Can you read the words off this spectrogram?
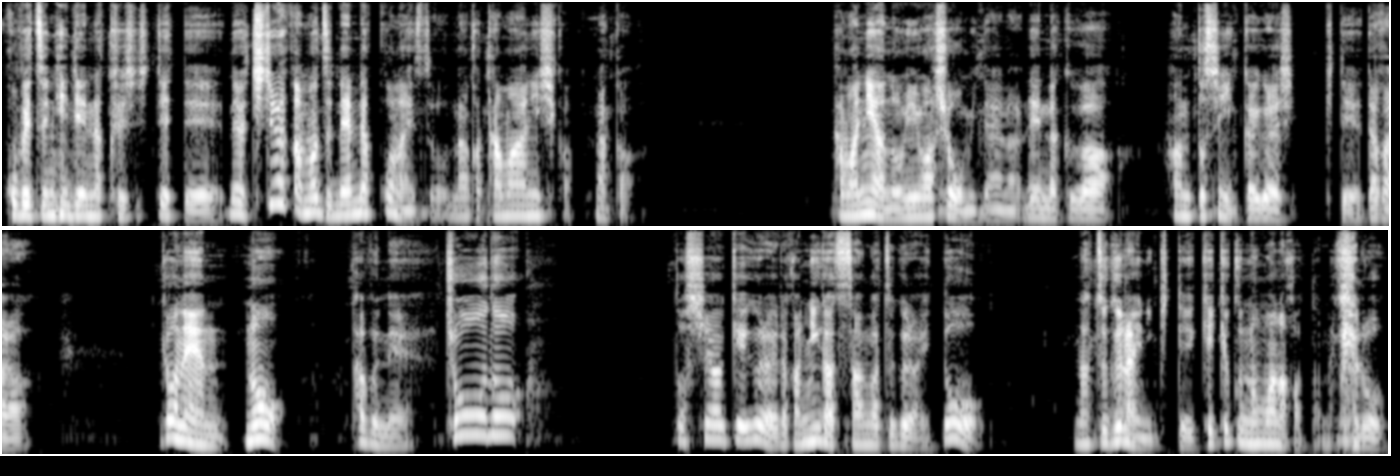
個別に連絡しててで父親からまず連絡来ないんですよ。なんかたまにしか。なんかたまには飲みましょうみたいな連絡が半年に1回ぐらい来て。だから去年の多分ねちょうど年明けぐらいだから2月3月ぐらいと夏ぐらいに来て結局飲まなかったんだけど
